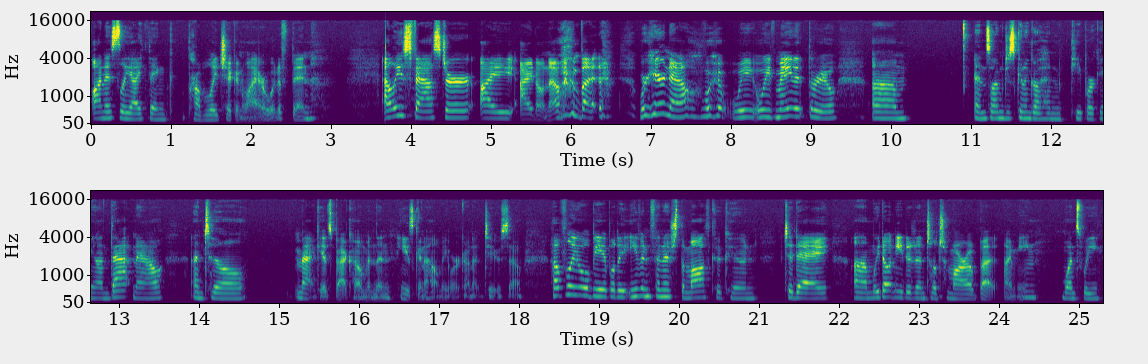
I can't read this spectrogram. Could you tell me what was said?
Honestly, I think probably chicken wire would have been at least faster. I I don't know, but we're here now. We're, we we've made it through. Um, and so I'm just gonna go ahead and keep working on that now until Matt gets back home and then he's going to help me work on it too. So hopefully we'll be able to even finish the moth cocoon today. Um, we don't need it until tomorrow, but I mean, once we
